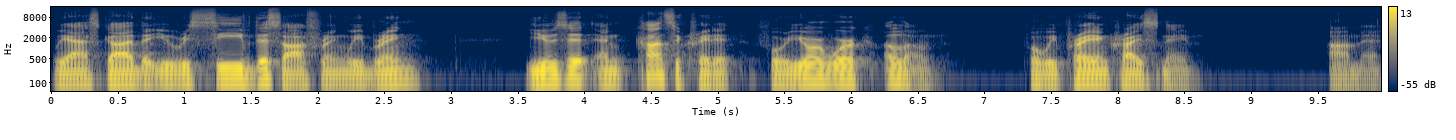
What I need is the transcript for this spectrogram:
We ask, God, that you receive this offering we bring, use it, and consecrate it for your work alone. For we pray in Christ's name. Amen.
